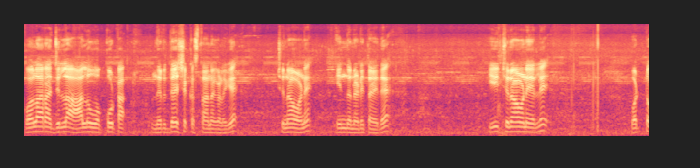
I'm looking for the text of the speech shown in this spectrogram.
ಕೋಲಾರ ಜಿಲ್ಲಾ ಹಾಲು ಒಕ್ಕೂಟ ನಿರ್ದೇಶಕ ಸ್ಥಾನಗಳಿಗೆ ಚುನಾವಣೆ ಇಂದು ನಡೀತಾ ಇದೆ. ಈ ಚುನಾವಣೆಯಲ್ಲಿ ಒಟ್ಟು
